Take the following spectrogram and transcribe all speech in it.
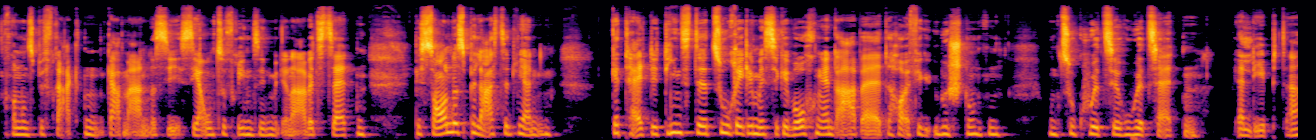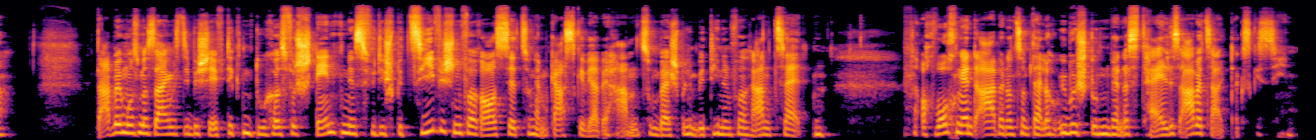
von uns Befragten gaben an, dass sie sehr unzufrieden sind mit ihren Arbeitszeiten. Besonders belastet werden geteilte Dienste, zu regelmäßige Wochenendarbeit, häufige Überstunden und zu kurze Ruhezeiten erlebt. Ja. Dabei muss man sagen, dass die Beschäftigten durchaus Verständnis für die spezifischen Voraussetzungen im Gastgewerbe haben, zum Beispiel im Bedienen von Randzeiten. Auch Wochenendarbeit und zum Teil auch Überstunden werden als Teil des Arbeitsalltags gesehen.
